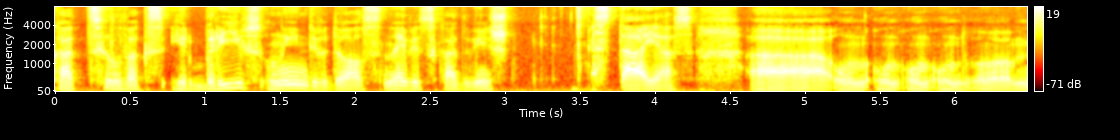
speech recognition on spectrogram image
kad cilvēks ir brīvs un individuāls, nevis kad viņš ir stājās uh, un, un, un, un um,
